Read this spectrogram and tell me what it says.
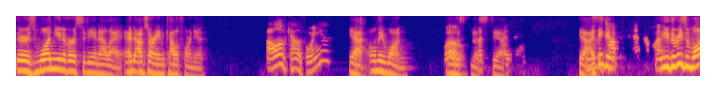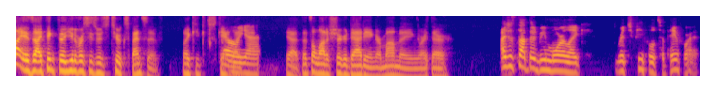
there's one university in LA and I'm sorry in California. all of California. Yeah, only one. Whoa, on list, yeah. surprising. Yeah, I think it, 10 the reason why is I think the universities are just too expensive. Like you just can't Oh like yeah, yeah, that's a lot of sugar daddying or mamaing right there. I just thought there'd be more like rich people to pay for it.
